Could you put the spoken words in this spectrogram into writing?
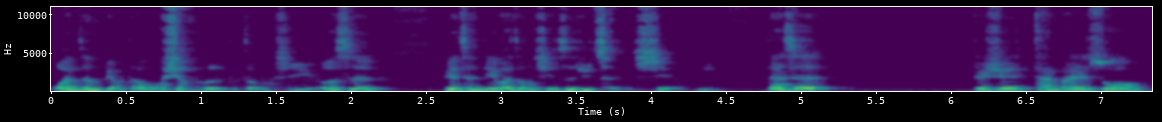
完整表达我想要的东西，而是。变成另外一种形式去呈现，嗯，但是必须坦白说，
